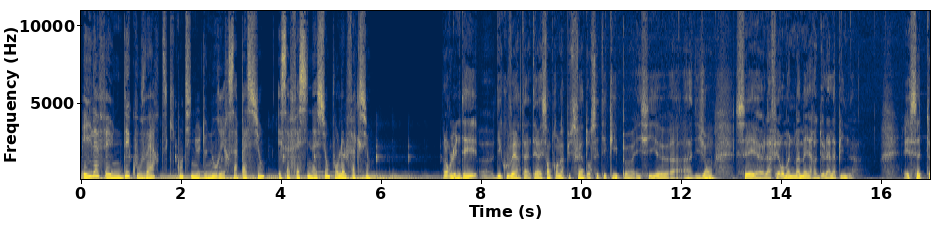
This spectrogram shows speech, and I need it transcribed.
et il a fait une découverte qui continue de nourrir sa passion et sa fascination pour l'olfaction. Alors l'une des euh, découvertes intéressantes qu'on a pu se faire dans cette équipe euh, ici euh, à, à Dijon, c'est la phéromone mammaire de la lapine. Et cette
